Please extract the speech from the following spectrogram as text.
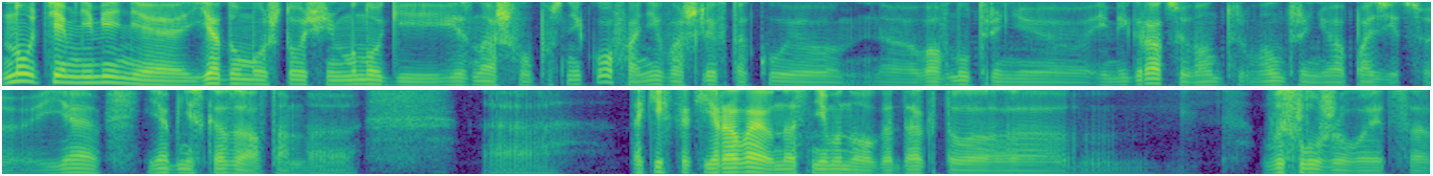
Ну, тем не менее, я думаю, что очень многие из наших выпускников, они вошли в такую, э, во внутреннюю иммиграцию, во внутреннюю оппозицию. Я, я бы не сказал там таких, как Яровая, у нас немного, да, кто выслуживается.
